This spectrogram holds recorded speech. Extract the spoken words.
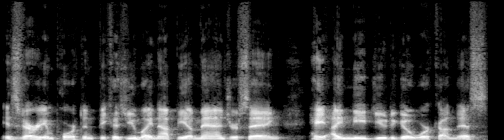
is very important because you might not be a manager saying, Hey, I need you to go work on this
